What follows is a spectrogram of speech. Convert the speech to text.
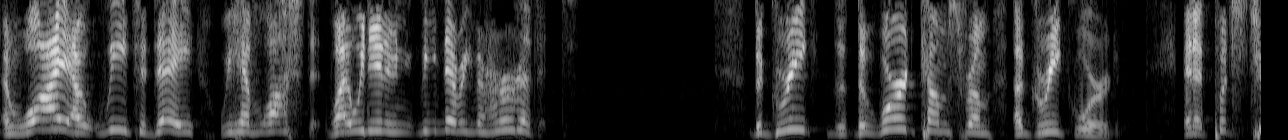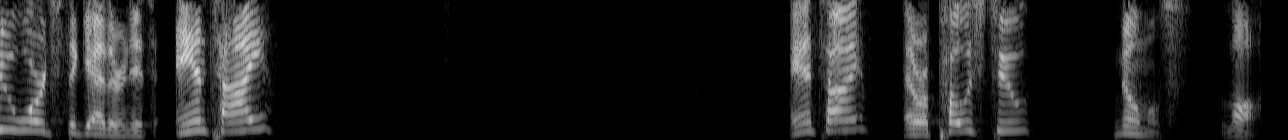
And why are we today, we have lost it. Why we didn't, we've never even heard of it. The Greek, the, the word comes from a Greek word, and it puts two words together, and it's anti, anti, or opposed to nomos, law.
